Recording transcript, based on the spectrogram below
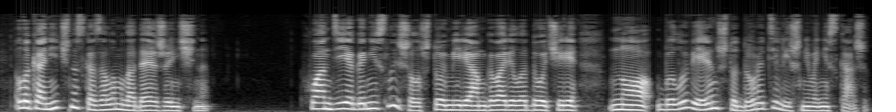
— лаконично сказала молодая женщина. Хуан Диего не слышал, что Мириам говорила дочери, но был уверен, что Дороти лишнего не скажет.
